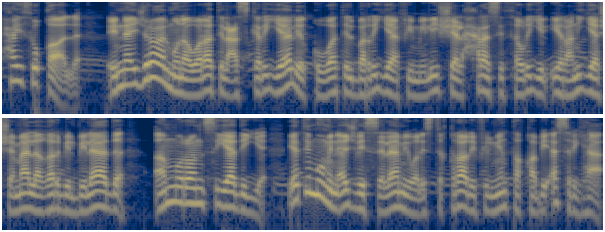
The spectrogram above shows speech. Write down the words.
حيث قال إن إجراء المناورات العسكرية للقوات البرية في ميليشيا الحرس الثوري الإيرانية شمال غرب البلاد أمر سيادي يتم من أجل السلام والاستقرار في المنطقة بأسرها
